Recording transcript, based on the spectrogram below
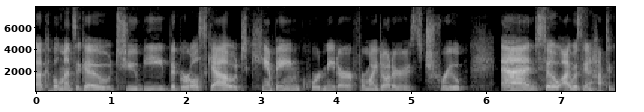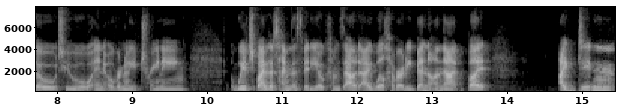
a couple months ago to be the Girl Scout camping coordinator for my daughter's troop. And so I was going to have to go to an overnight training, which by the time this video comes out, I will have already been on that. But I didn't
